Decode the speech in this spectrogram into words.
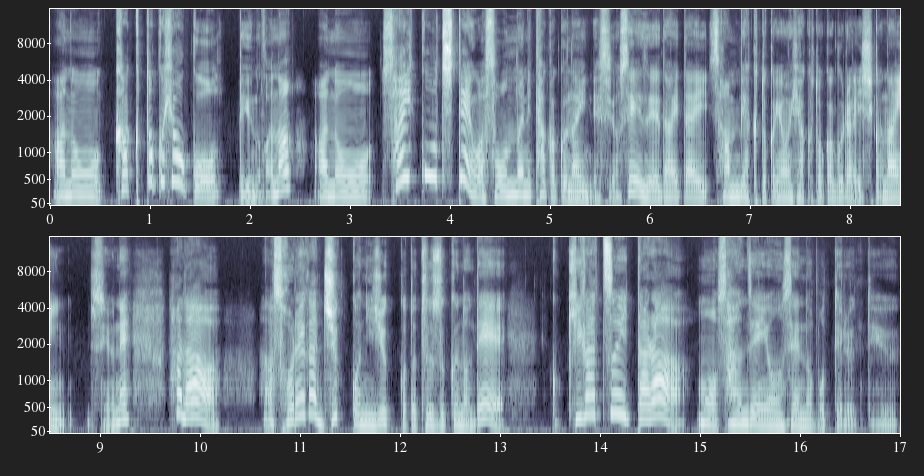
あの、獲得標高っていうのかな？あの、最高地点はそんなに高くないんですよ。せいぜいだいたい300とか400とかぐらいしかないんですよね。ただ、それが10個20個と続くので、気がついたらもう3000、4000登ってるっていう、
